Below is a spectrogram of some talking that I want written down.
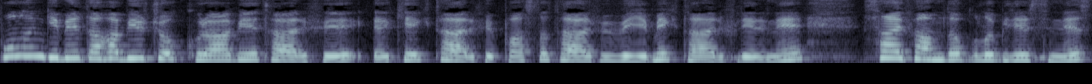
Bunun gibi daha birçok kurabiye tarifi, e, kek tarifi, pasta tarifi ve yemek tariflerini sayfamda bulabilirsiniz.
